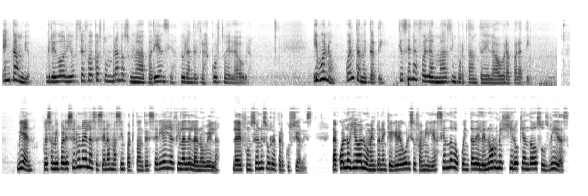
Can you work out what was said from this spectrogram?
En cambio, Gregorio se fue acostumbrando a su nueva apariencia durante el transcurso de la obra. Y bueno, cuéntame, Katy, ¿qué escena fue la más importante de la obra para ti? Bien, pues a mi parecer una de las escenas más impactantes sería ya el final de la novela, la defunción y sus repercusiones, la cual nos lleva al momento en el que Gregorio y su familia se han dado cuenta del enorme giro que han dado sus vidas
